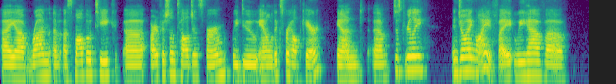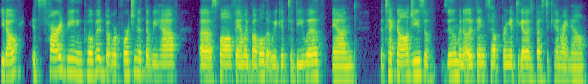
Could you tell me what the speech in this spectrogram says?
I uh, run a, a, small boutique uh, artificial intelligence firm. We do analytics for healthcare, and um, just really enjoying life. I we have uh, you know it's hard being in COVID, but we're fortunate that we have a small family bubble that we get to be with, and the technologies of Zoom and other things help bring it together as best it can right now.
